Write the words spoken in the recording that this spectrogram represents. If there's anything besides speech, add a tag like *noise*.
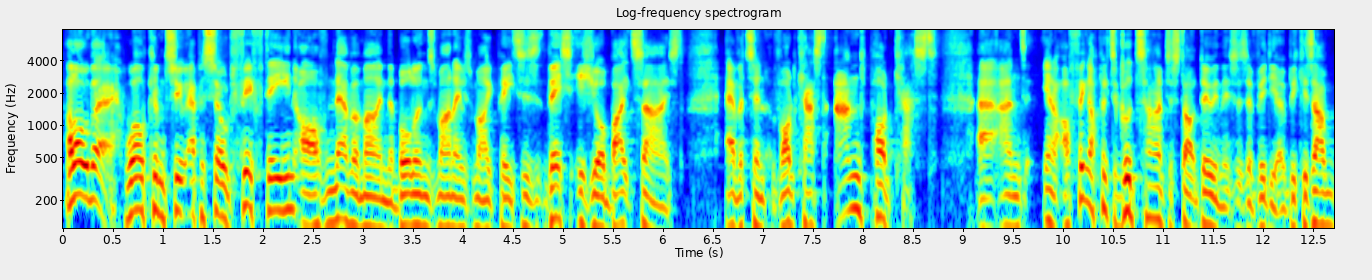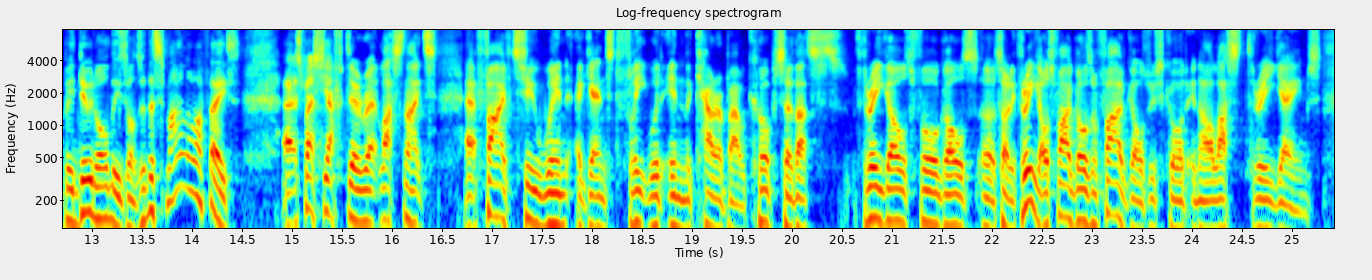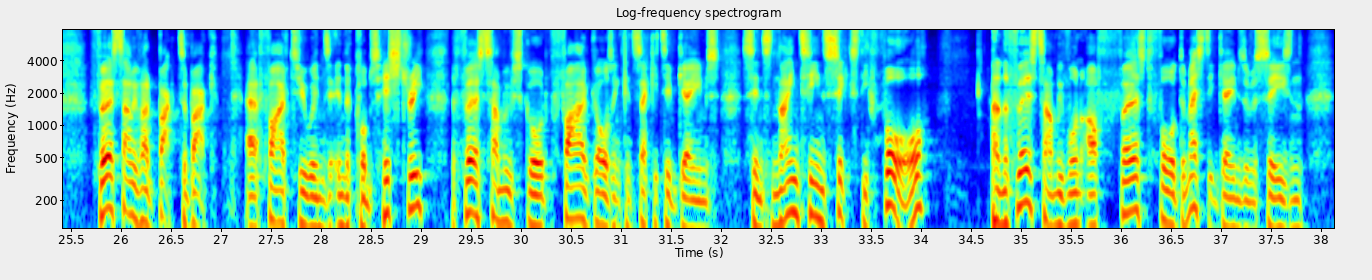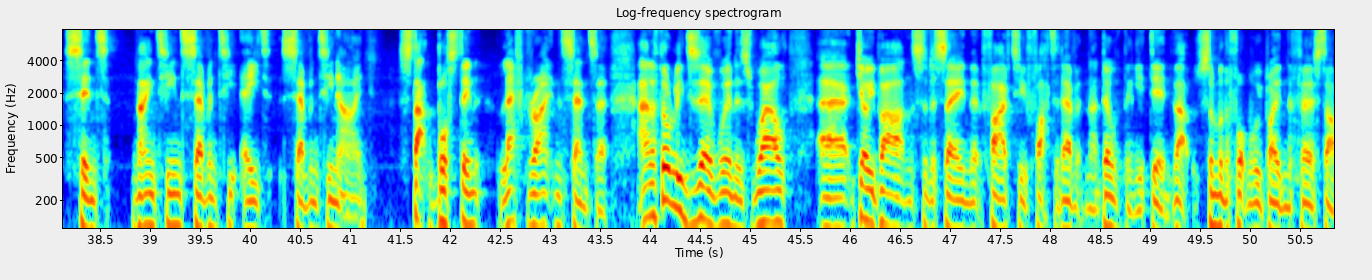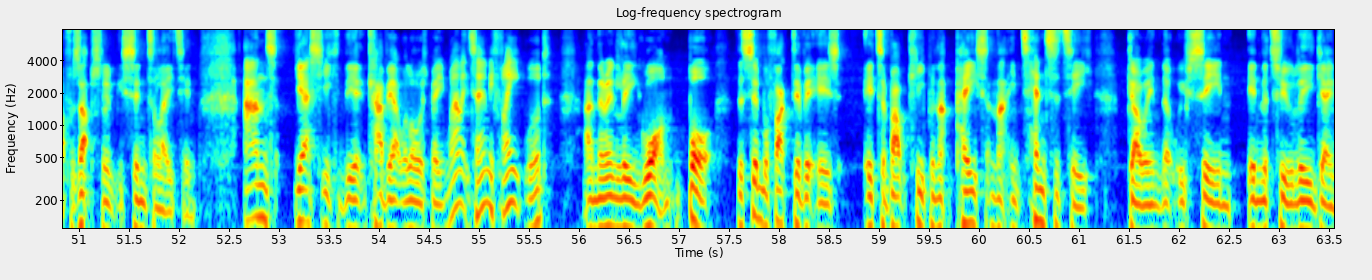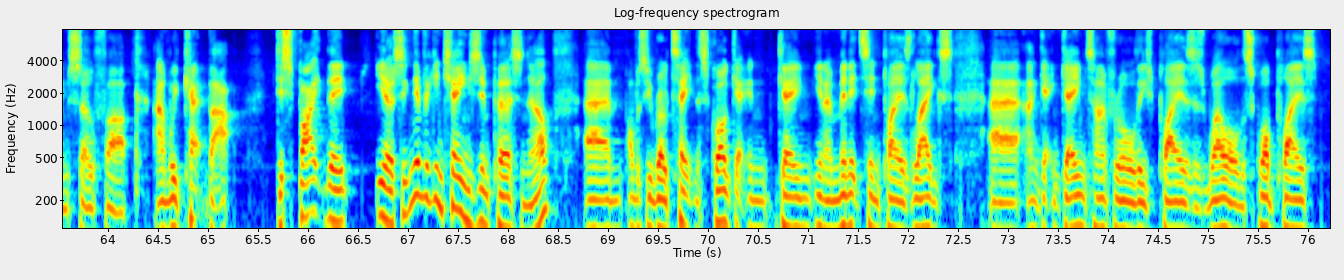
Hello there. Welcome to episode 15 of Never Mind the Bullens. My name's Mike Peters. This is your bite-sized Everton vodcast and podcast. Uh, and you know, I think I picked a good time to start doing this as a video because I've been doing all these ones with a smile on my face, uh, especially after uh, last night's uh, 5-2 win against Fleetwood in the Carabao Cup. So that's three goals, four goals. Oh, sorry, three goals, five goals, and five goals we've scored in our last three games. First time we've had back-to-back 5-2 uh, wins in the club's history. The first time we've scored five goals in consecutive games since 1964. And the first time we've won our first four domestic games of a season since 1978 79 stat busting left, right, and centre. And a thoroughly deserved win as well. Uh, Joey Barton sort of saying that 5 2 flattered Everton. I don't think he did. That Some of the football we played in the first half was absolutely scintillating. And yes, can, the caveat will always be, well, it's only Fleetwood and they're in League One. But the simple fact of it is, it's about keeping that pace and that intensity going that we've seen in the two league games so far. And we've kept that despite the you know significant changes in personnel. Um, obviously, rotating the squad, getting game you know minutes in players' legs, uh, and getting game time for all these players as well, all the squad players.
